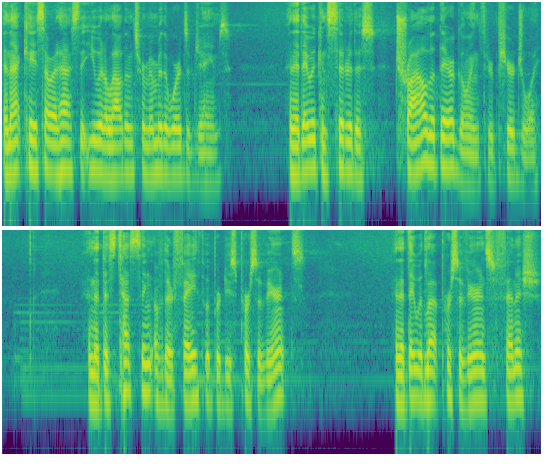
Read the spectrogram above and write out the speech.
in that case, I would ask that you would allow them to remember the words of James and that they would consider this trial that they are going through pure joy and that this testing of their faith would produce perseverance, and that they would let perseverance finish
